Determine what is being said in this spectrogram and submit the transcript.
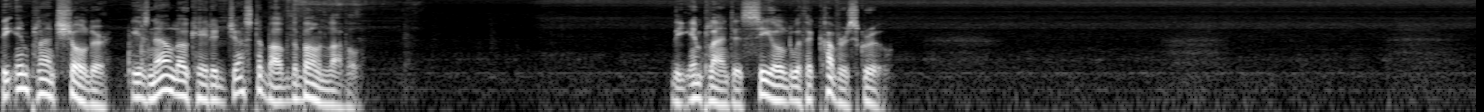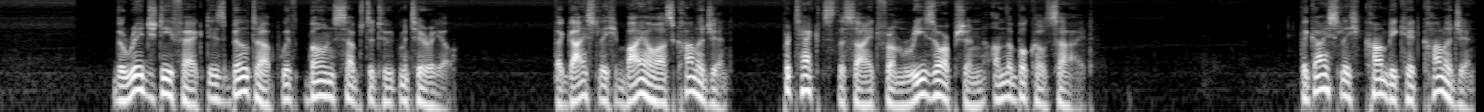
The implant shoulder is now located just above the bone level. The implant is sealed with a cover screw. The ridge defect is built up with bone substitute material. The Geistlich Bio-Oss collagen protects the site from resorption on the buccal side. The Geistlich Combi-Kit collagen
